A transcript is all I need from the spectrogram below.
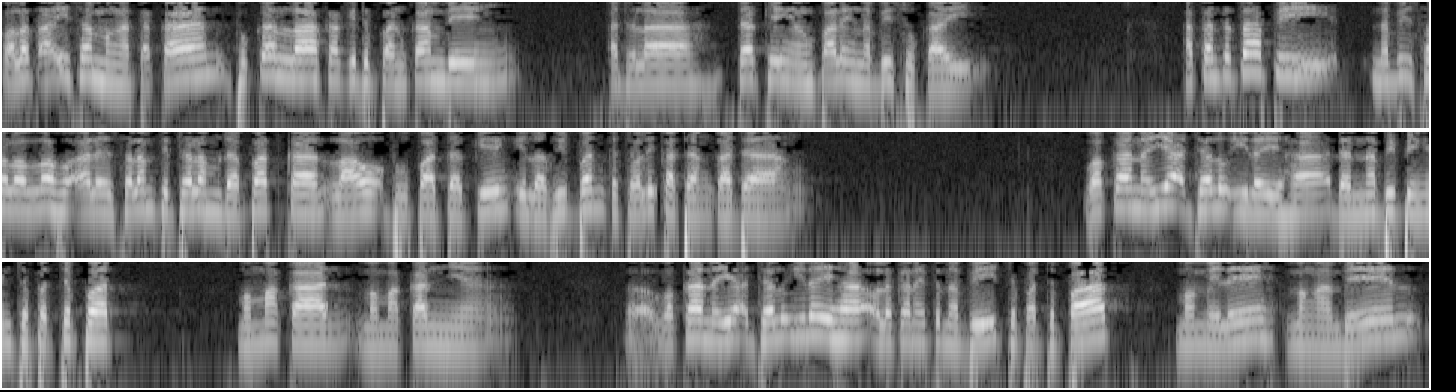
kalau Aisyah mengatakan, bukanlah kaki depan kambing adalah daging yang paling Nabi sukai. Akan tetapi Nabi Shallallahu Alaihi Wasallam tidaklah mendapatkan lauk berupa daging ilahiban kecuali kadang-kadang. Wakana ya jalu ilaiha dan Nabi ingin cepat-cepat memakan memakannya. E, Wakana ya jalu ilaiha oleh karena itu Nabi cepat-cepat memilih mengambil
